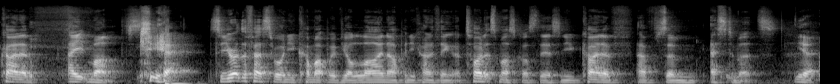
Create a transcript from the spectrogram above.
kind of eight months. Yeah. So you're at the festival and you come up with your lineup and you kind of think, toilets must cost this, and you kind of have some estimates. Yeah.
